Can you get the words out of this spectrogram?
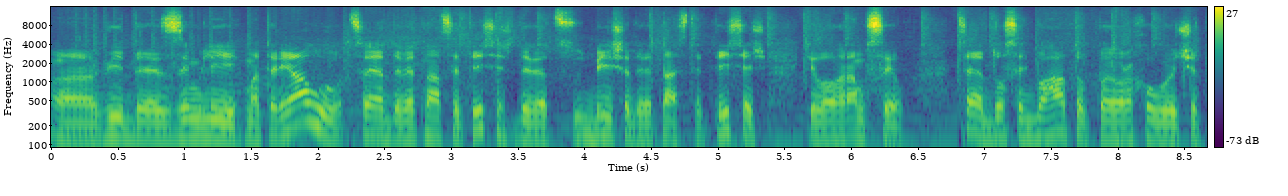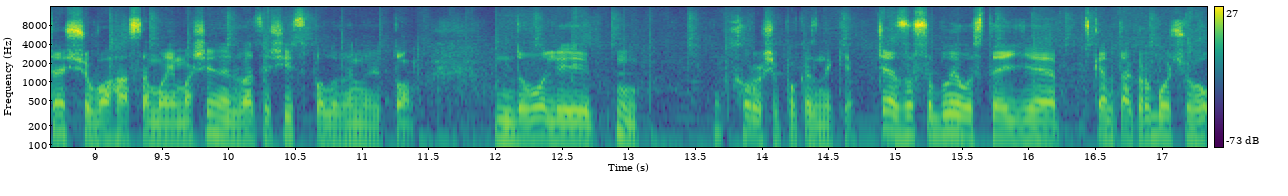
е, від землі матеріалу це 19 тисяч більше 19 тисяч кілограм сил. Це досить багато, враховуючи те, що вага самої машини 26,5 тонн. Доволі ну, хороші показники. Ще з особливостей, е, скажімо так, робочого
